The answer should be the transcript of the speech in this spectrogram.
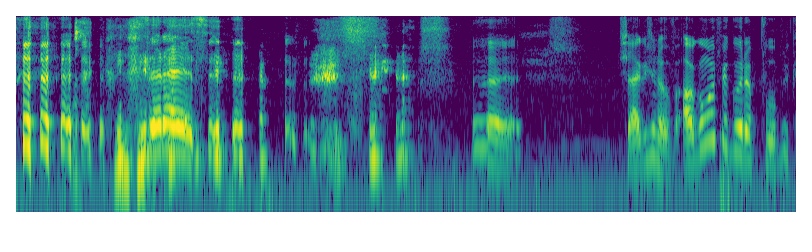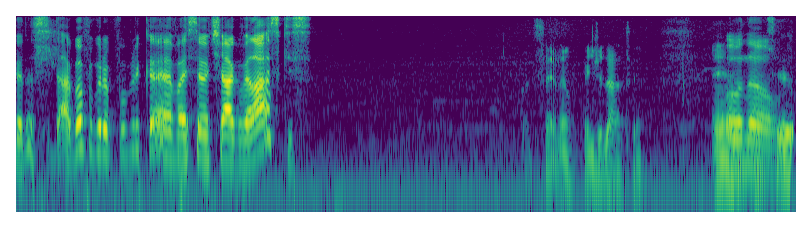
que ser é esse? É. Thiago de novo. Alguma figura pública da cidade. Alguma figura pública vai ser o Thiago Velasquez? Pode ser, não. Candidato aí. É, Ou pode não? ser.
